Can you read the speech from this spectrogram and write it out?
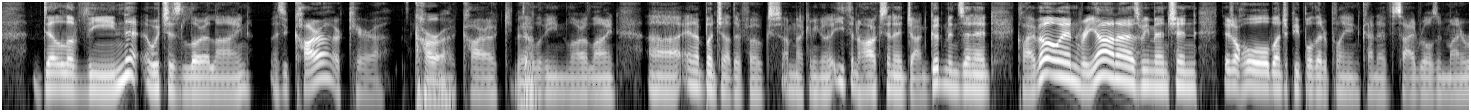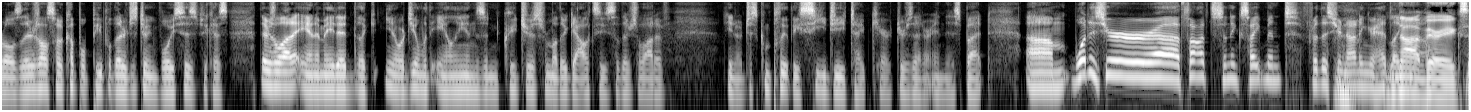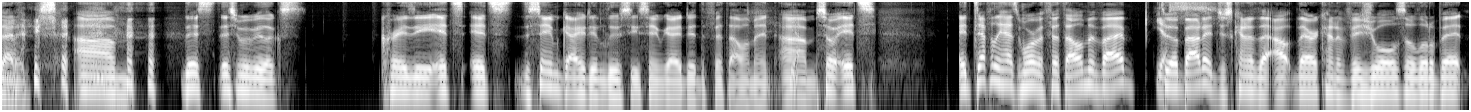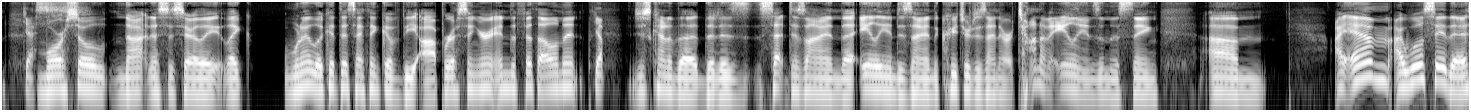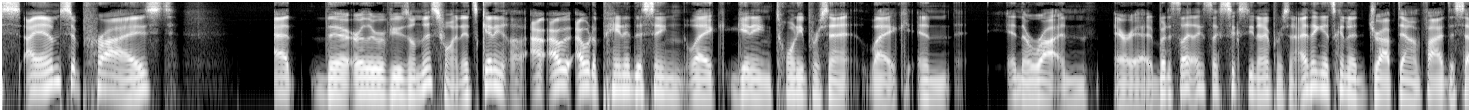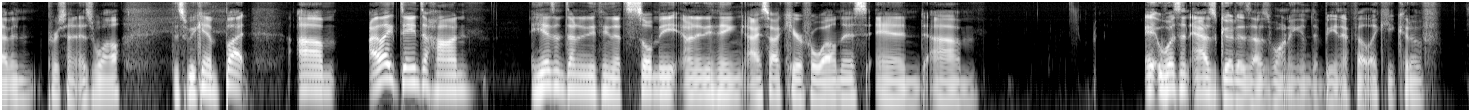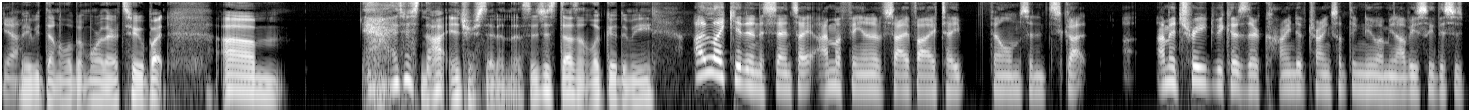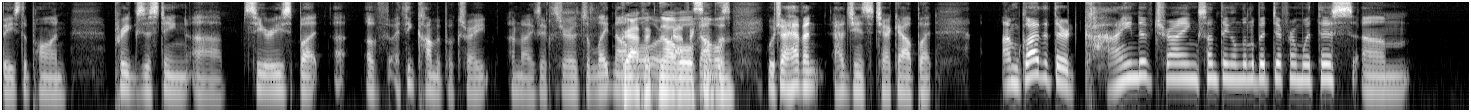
Delevingne, which is Laureline. Is it Cara or Cara? Cara. Uh, Cara Yeah. Delevingne, Laureline, uh, and a bunch of other folks. I'm not going to go. Ethan Hawke's in it. John Goodman's in it. Clive Owen, Rihanna, as we mentioned. There's a whole bunch of people that are playing kind of side roles and minor roles. There's also a couple people that are just doing voices because there's a lot of animated. Like you know, we're dealing with aliens and creatures from other galaxies, so there's a lot of you know, just completely CG type characters that are in this. But um, what is your uh, thoughts and excitement for this? You're nodding your head like Not no. very Not excited. very excited. um, this this movie looks crazy. It's it's the same guy who did Lucy, same guy who did The Fifth Element. Um, so it's it definitely has more of a Fifth Element vibe to about it. Just kind of the out there kind of visuals a little bit. yes. More so, not necessarily like when I look at this, I think of the opera singer in The Fifth Element. Yep. Just kind of the the des- set design, the alien design, the creature design. There are a ton of aliens in this thing. Um, I am. I will say this. I am surprised at the early reviews on this one. It's getting. Uh, I, I, would- I would have painted this thing like getting twenty percent, like in in the rotten area, but it's like it's like sixty nine percent. I think it's going to drop down five to seven percent as well this weekend. But um, I like Dane DeHaan. He hasn't done anything that's sold me on anything. I saw Cure for Wellness, and um, it wasn't as good as I was wanting him to be, and I felt like he could have yeah. maybe done a little bit more there too. But um, yeah, I'm just not interested in this. It just doesn't look good to me. I like it in a sense. I, I'm a fan of sci-fi type films, and it's got. I'm intrigued because they're kind of trying something new. I mean, obviously, this is based upon pre-existing uh, series, but uh, of I think comic books, right? I'm not exactly sure. It's a light novel Graphic or novel, graphic novels, something. which I haven't had a chance to check out. But I'm glad that they're kind of trying something a little bit different with this. Um,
